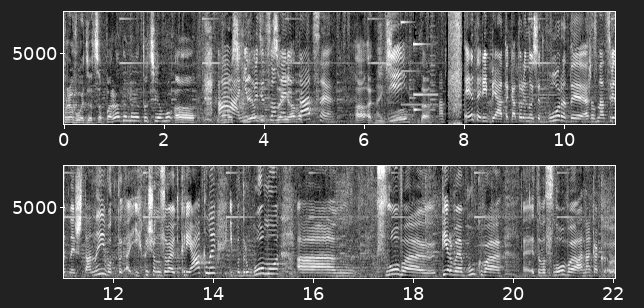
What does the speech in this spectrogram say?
проводятся парады на эту тему, а в А, Москве нетрадиционная заявок- ориентация? А одним Гей? словом, да. Это ребята, которые носят бороды, разноцветные штаны, вот э, их еще называют кряклы, и по-другому а, м, слово, э, первая буква этого слова, она как э,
